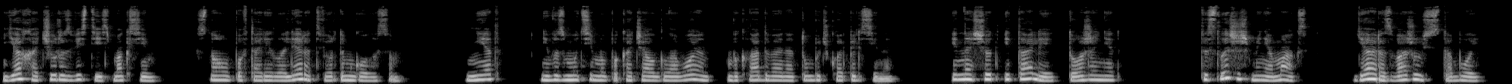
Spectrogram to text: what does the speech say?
«Я хочу развестись, Максим», — снова повторила Лера твердым голосом. «Нет», — невозмутимо покачал головой он, выкладывая на тумбочку апельсины. «И насчет Италии тоже нет». «Ты слышишь меня, Макс? Я развожусь с тобой».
